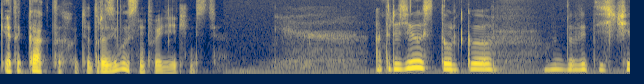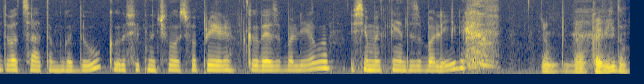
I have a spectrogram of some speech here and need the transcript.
Это как-то хоть отразилось на твоей деятельности? Отразилось только в 2020 году, когда все это началось в апреле, когда я заболела, и все мои клиенты заболели. Э, Ковидом?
